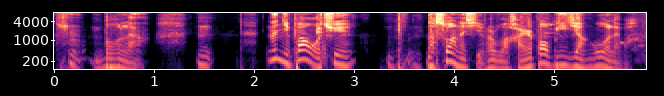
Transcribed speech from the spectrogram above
哼，不了。嗯，那你抱我去。那算了，媳妇儿，我还是抱冰箱过来吧。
